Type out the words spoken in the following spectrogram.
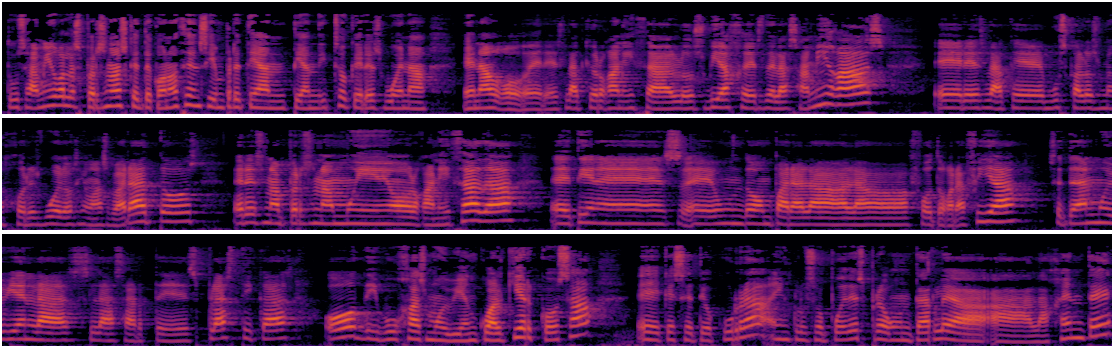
tus amigos, las personas que te conocen, siempre te han, te han dicho que eres buena en algo. Eres la que organiza los viajes de las amigas, eres la que busca los mejores vuelos y más baratos, eres una persona muy organizada, eh, tienes eh, un don para la, fotografía, se te dan muy bien las, artes plásticas o dibujas muy bien cualquier cosa eh, que se te ocurra, incluso puedes preguntarle a, la gente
